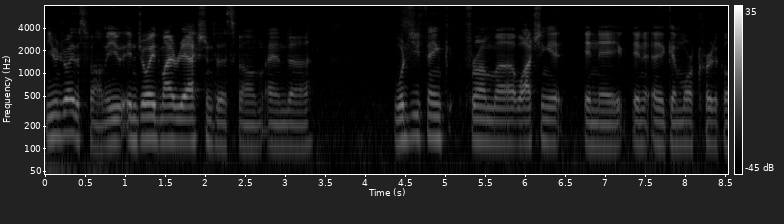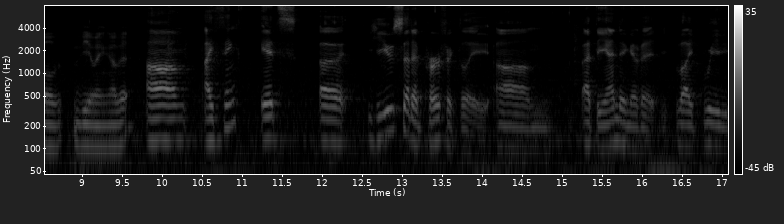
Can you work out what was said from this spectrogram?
you enjoy this film. You enjoyed my reaction to this film, and uh, what did you think from uh, watching it in a in a, like a more critical viewing of it? Um, I think it's uh, you said it perfectly. Um, at the ending of it, like we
